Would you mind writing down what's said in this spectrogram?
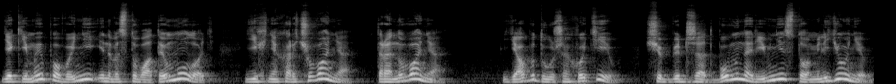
які ми повинні інвестувати в молодь, їхнє харчування, тренування. Я б дуже хотів, щоб бюджет був на рівні 100 мільйонів,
